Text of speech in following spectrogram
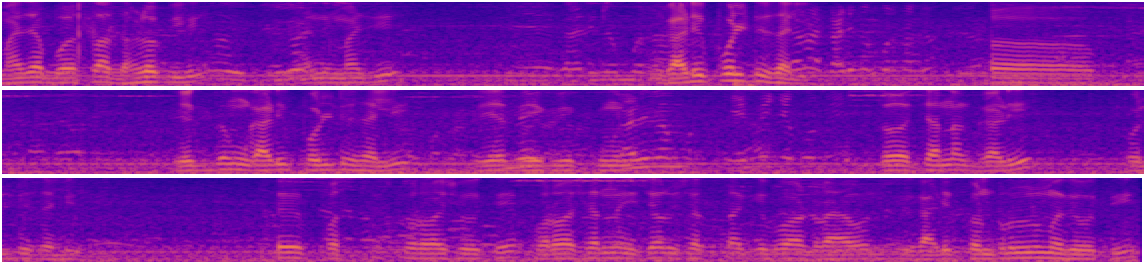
माझ्या बसला धडकली आणि माझी गाडी पलटी झाली. एकदम गाडी पलटी झाली. त्याच्यात एक व्यक्ती म्हणजे- तर अचानक गाडी पलटी झाली. ते पस्तीस प्रवासी होते. प्रवाशांना विचारू शकता की बाबा ड्रायव्हरची गाडी कंट्रोलमध्ये होती.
